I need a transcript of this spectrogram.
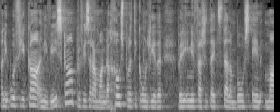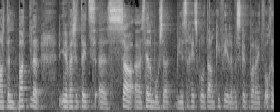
van die OVK in die Weskaap, professor Amanda Gous, politieke ontleder by die Universiteit Stellenbosch en Martin Butler, die Universiteit uh, uh, Stellenbosch besigheidskool. Dankie vir julle beskikbaarheid vanoggend.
